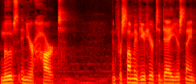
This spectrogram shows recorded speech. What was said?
moves in your heart. And for some of you here today, you're saying,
